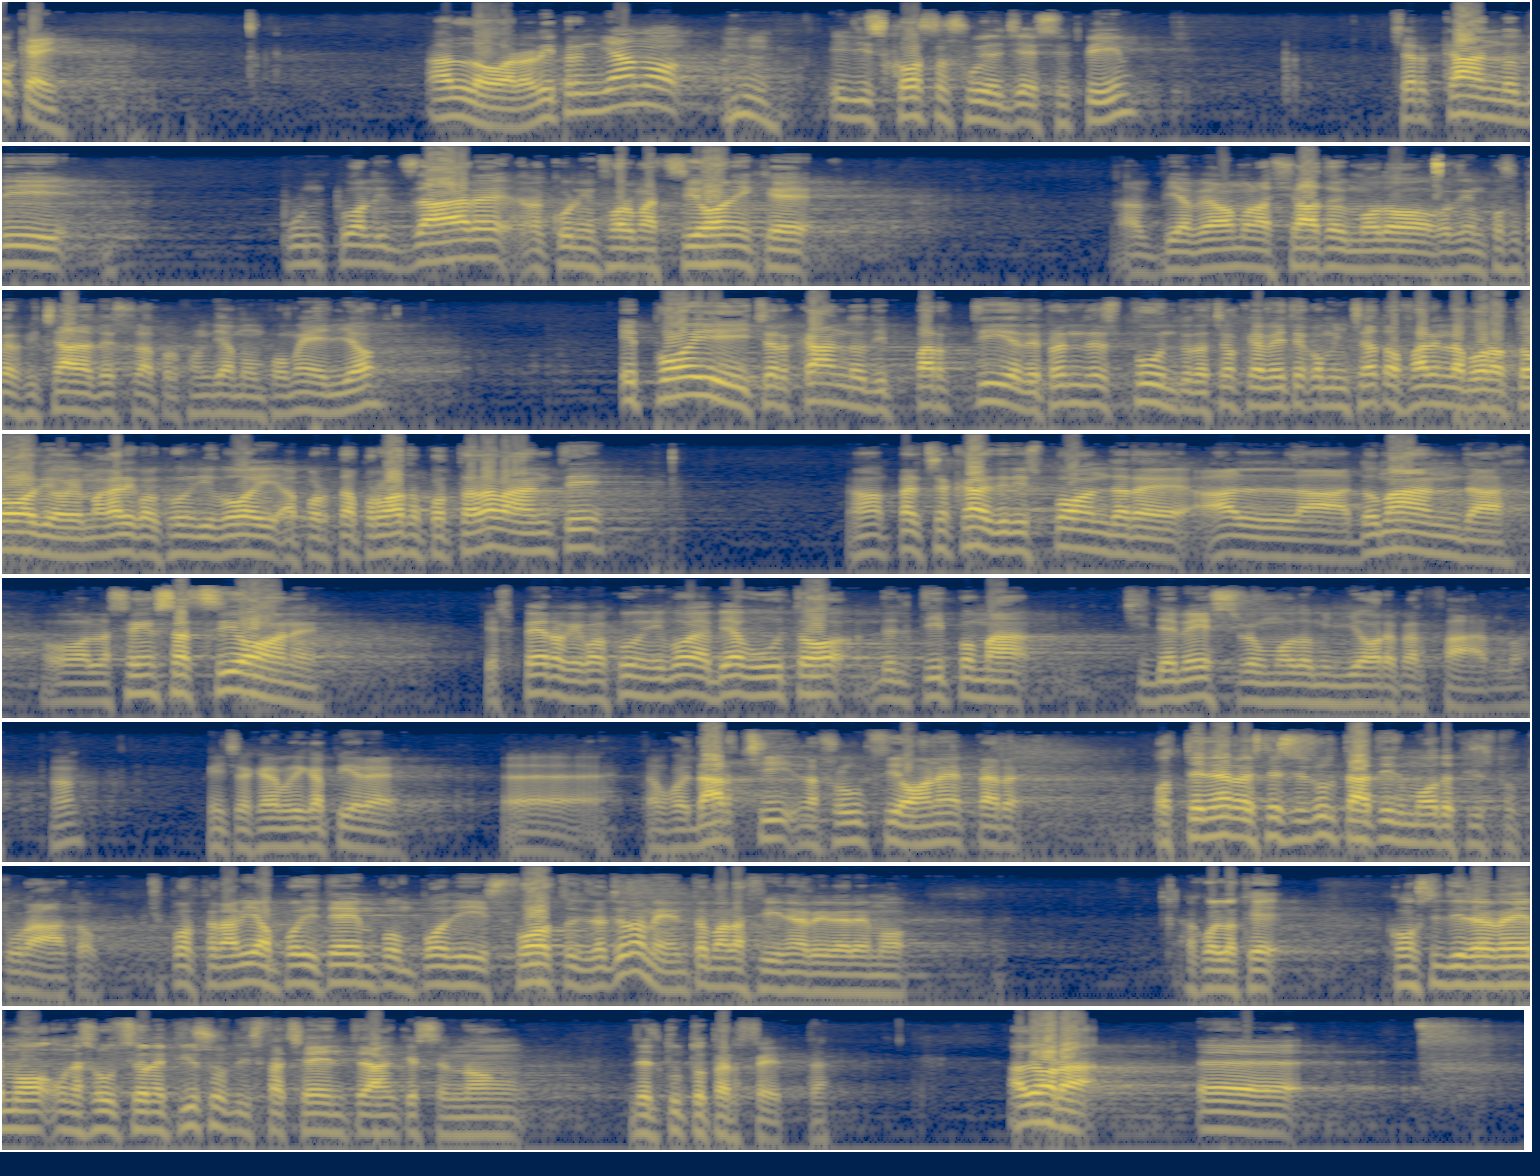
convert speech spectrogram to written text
Ok, allora riprendiamo il discorso sulle JSP cercando di puntualizzare alcune informazioni che vi avevamo lasciato in modo così un po' superficiale, adesso le approfondiamo un po' meglio. E poi cercando di partire, prendere spunto da ciò che avete cominciato a fare in laboratorio e magari qualcuno di voi ha provato a portare avanti, no? per cercare di rispondere alla domanda o alla sensazione che spero che qualcuno di voi abbia avuto del tipo ma ci deve essere un modo migliore per farlo. No? Quindi cercheremo di capire, eh, diciamo, darci una soluzione per ottenere gli stessi risultati in modo più strutturato ci porterà via un po' di tempo, un po' di sforzo di ragionamento, ma alla fine arriveremo a quello che considereremo una soluzione più soddisfacente, anche se non del tutto perfetta. Allora, eh,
